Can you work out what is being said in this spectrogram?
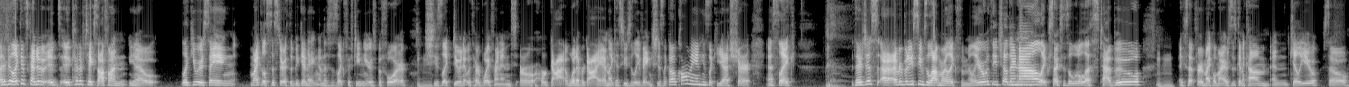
I feel like it's kind of it's it kind of takes off on you know, like you were saying, Michael's sister at the beginning, and this is like 15 years before. Mhm. She's like doing it with her boyfriend and or her guy, whatever guy, and like as he's leaving, she's like, "Oh, call me," and he's like, "Yeah, sure," and it's like. They're just uh, everybody seems a lot more like familiar with each other Mhm. now. Like sex is a little less taboo, hmm except for Michael Myers is gonna come and kill you. So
